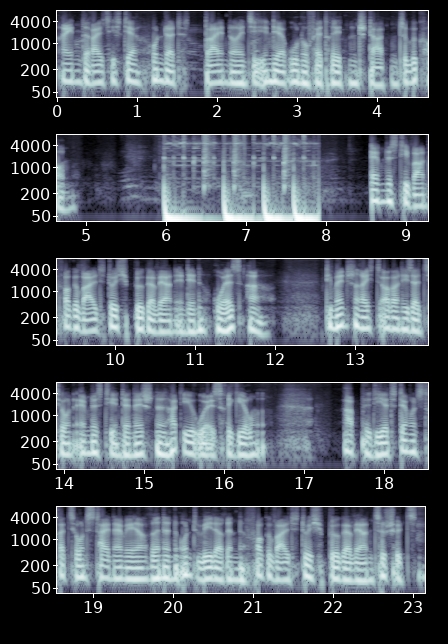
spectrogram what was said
31 der 193 in der UNO vertretenen Staaten zu bekommen. Amnesty warnt vor Gewalt durch Bürgerwehren in den USA. Die Menschenrechtsorganisation Amnesty International hat die US-Regierung appelliert, Demonstrationsteilnehmerinnen und Wählerinnen vor Gewalt durch Bürgerwehren zu schützen.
